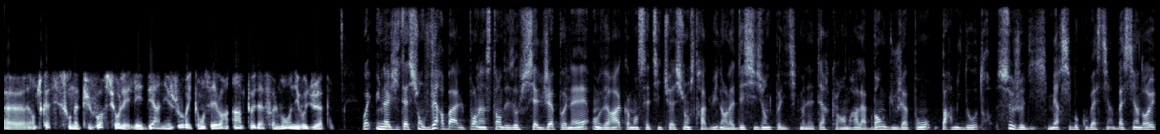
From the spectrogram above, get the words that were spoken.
Euh, en tout cas, c'est ce qu'on a pu voir sur les, les derniers jours. Il commence à y avoir un peu d'affolement au niveau du Japon. Oui, une agitation verbale pour l'instant des officiels japonais. On verra comment cette situation se traduit dans la décision de politique monétaire que rendra la Banque du Japon, parmi d'autres, ce jeudi. Merci beaucoup, Bastien. Bastien Dru,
